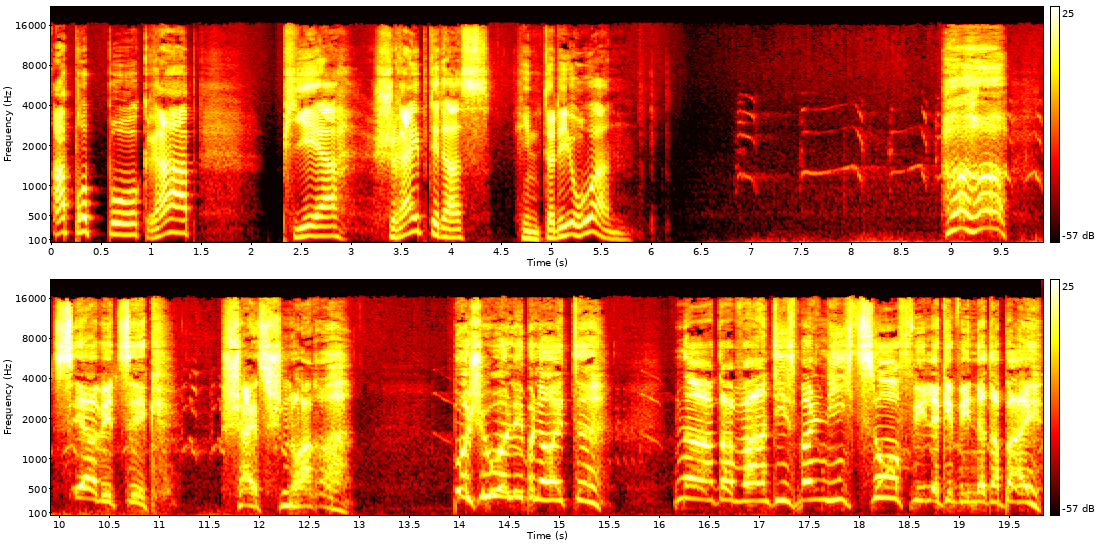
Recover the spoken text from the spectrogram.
Apropos Grab. Pierre, schreib dir das hinter die Ohren. Haha, sehr witzig. Scheiß Schnorrer. Bonjour, liebe Leute. Na, da waren diesmal nicht so viele Gewinner dabei.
